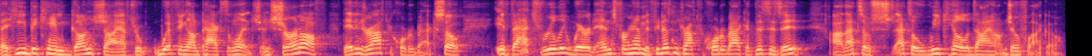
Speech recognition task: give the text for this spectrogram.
that he became gun shy after whiffing on Paxton Lynch. And sure enough, they didn't draft a quarterback. So if that's really where it ends for him, if he doesn't draft a quarterback, if this is it, uh, that's a that's a weak hill to die on, Joe Flacco.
